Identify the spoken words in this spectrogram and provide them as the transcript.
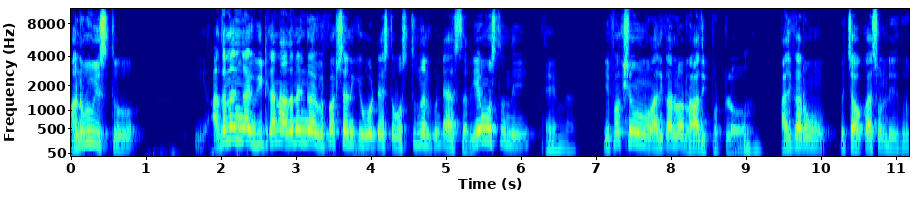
అనుభవిస్తూ అదనంగా వీటికన్నా అదనంగా విపక్షానికి ఓటేస్తే వస్తుంది అనుకుంటే వేస్తారు. ఏం వస్తుంది? ఏం లేదు. విపక్షం అధికారంలో రాదు ఇప్పట్లో. అధికారం వచ్చే అవకాశం లేదు.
